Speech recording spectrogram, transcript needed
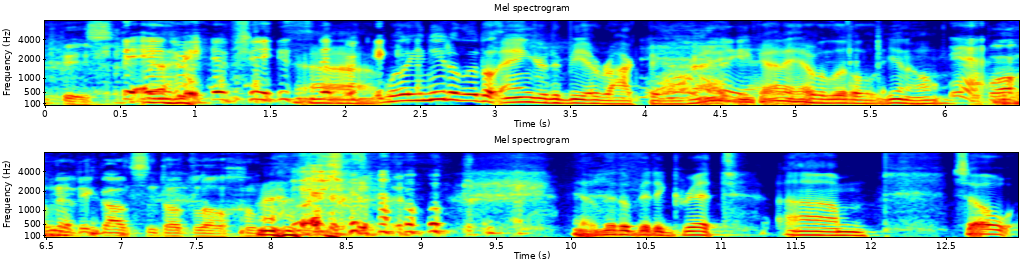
Hippies. The angry hippies. Uh, well, you need a little anger to be a rock band, right? You yeah. got to have a little, you know, yeah. Brauchen ja den ganzen a little bit of grit. Um, so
